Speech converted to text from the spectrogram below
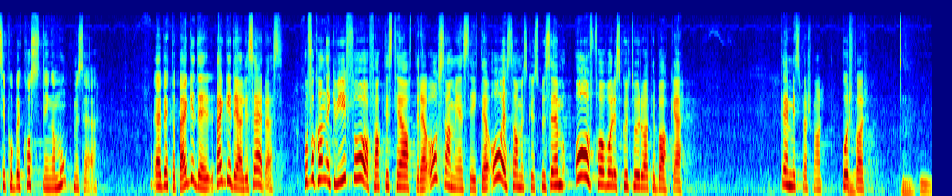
si, på bekostning av Munchmuseet? Jeg vet at begge, begge, realiseres. Hvorfor kan ikke vi få faktisk teatret og Sameinstituttet og et samisk kunstmuseum og få våre kulturer tilbake? Det er mitt spørsmål. Hvorfor? Mm. Mm.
